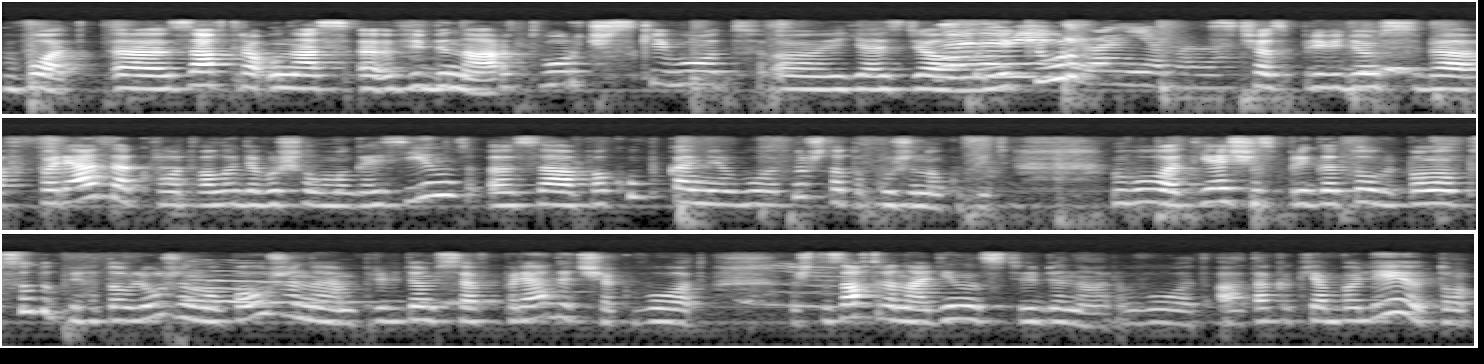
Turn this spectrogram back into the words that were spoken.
Вот, э, завтра у нас э, вебинар творческий, вот, э, я сделала маникюр. Сейчас приведем себя в порядок, вот, Володя вышел в магазин за покупками, вот, ну, что-то к ужину купить. Вот, я сейчас приготовлю, помою посуду, приготовлю ужин, мы поужинаем, приведем себя в порядочек, вот, потому что завтра на 11 вебинар, вот. А так как я болею, то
